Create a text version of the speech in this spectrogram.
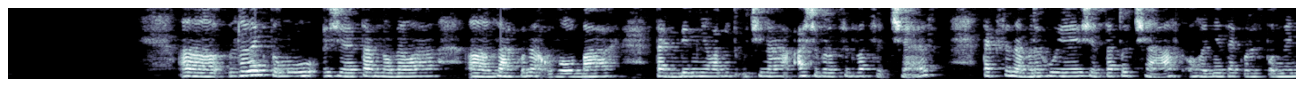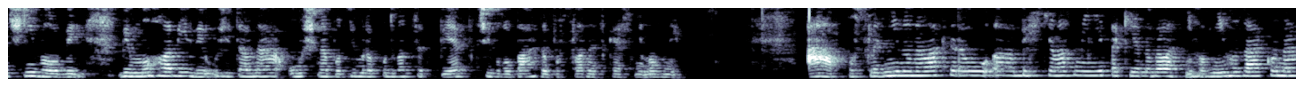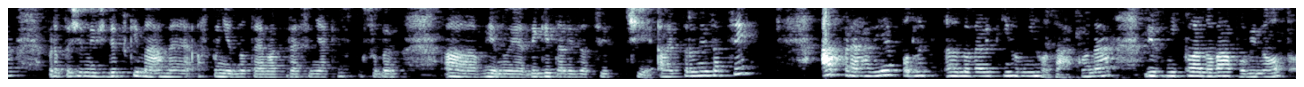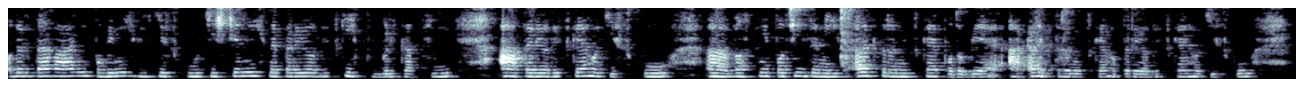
Vzhledem k tomu, že ta novela zákona o volbách tak by měla být účinná až v roce 26, tak se navrhuje, že tato část ohledně té korespondenční volby by mohla být využitelná už na podzim roku 25 při volbách do poslanecké sněmovny. A poslední novela, kterou eh, bych chtěla zmínit, tak je novela knihovního zákona, protože my vždycky máme aspoň jedno téma, které se nějakým způsobem eh, věnuje digitalizaci či elektronizaci. A právě podle eh, novely knihovního zákona by vznikla nová povinnost odevzdávání povinných výtisků tištěných neperiodických publikací a periodického tisku eh, vlastně podřízených v elektronické podobě a elektronického periodického tisku,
